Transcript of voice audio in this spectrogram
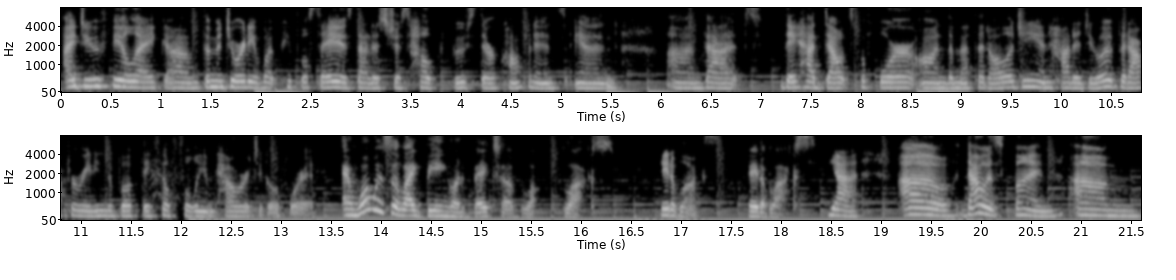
I do feel like um, the majority of what people say is that it's just helped boost their confidence and um, that they had doubts before on the methodology and how to do it. But after reading the book, they feel fully empowered to go for it. And what was it like being on beta blo- Blox? Beta Blox. Beta Blox. Yeah. Oh, that was fun. Um,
